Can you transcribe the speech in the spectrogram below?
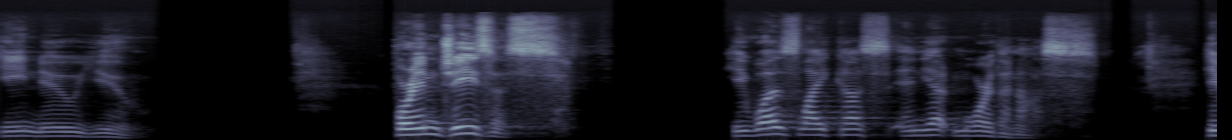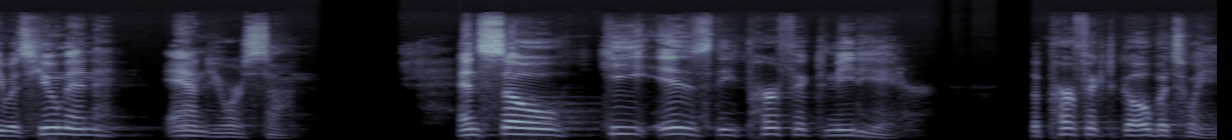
he knew you. For in Jesus, he was like us and yet more than us. He was human and your son. And so he is the perfect mediator, the perfect go between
